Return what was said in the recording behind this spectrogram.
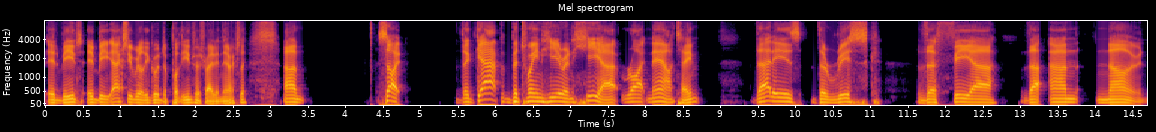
it'd be it'd be actually really good to put the interest rate in there actually. Um, so the gap between here and here right now, team, that is the risk, the fear, the unknown.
